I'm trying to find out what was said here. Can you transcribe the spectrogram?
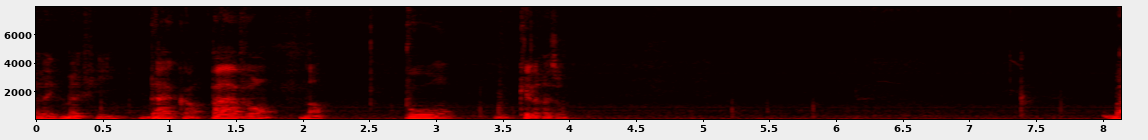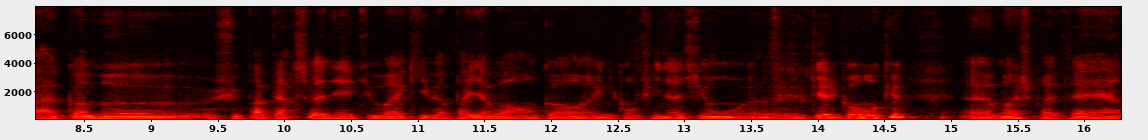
avec ma fille. D'accord, pas avant? Non. Pour quelle raison? Bah, comme euh, je suis pas persuadé, tu vois, qu'il va pas y avoir encore une confination euh, quelconque, euh, moi je préfère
